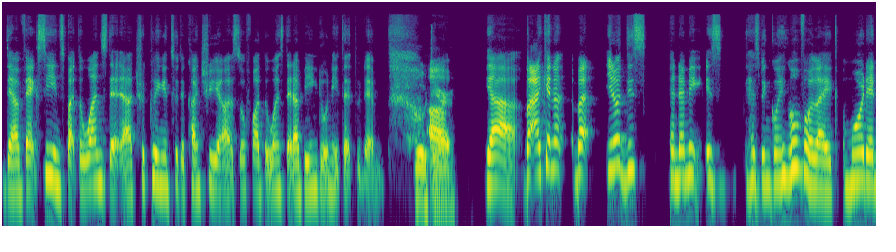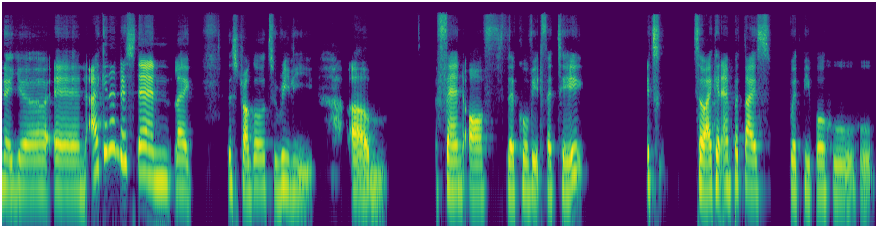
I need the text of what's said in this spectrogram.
their vaccines, but the ones that are trickling into the country are so far the ones that are being donated to them. Oh dear. Uh, yeah, but I cannot. But you know, this pandemic is has been going on for like more than a year and i can understand like the struggle to really um fend off the covid fatigue. It's so i can empathize with people who who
